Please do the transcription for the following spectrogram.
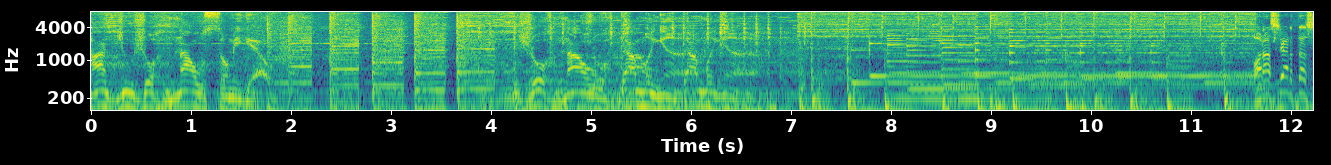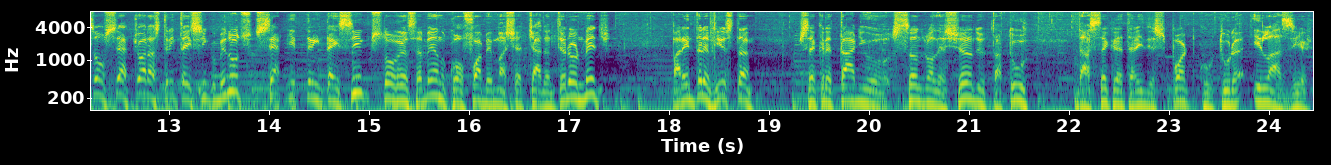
Rádio Jornal São Miguel. Jornal da Manhã. Da Manhã. Hora certa são 7 horas 35 minutos, 7 e 35 Estou recebendo, conforme mancheteado anteriormente, para entrevista, o secretário Sandro Alexandre, o Tatu, da Secretaria de Esporte, Cultura e Lazer.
